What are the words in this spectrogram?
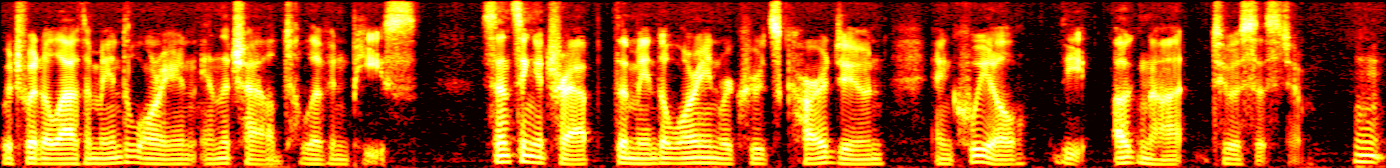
which would allow the Mandalorian and the child to live in peace. Sensing a trap, the Mandalorian recruits Cara Dune and Kuiil, the Ugnaught, to assist him.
